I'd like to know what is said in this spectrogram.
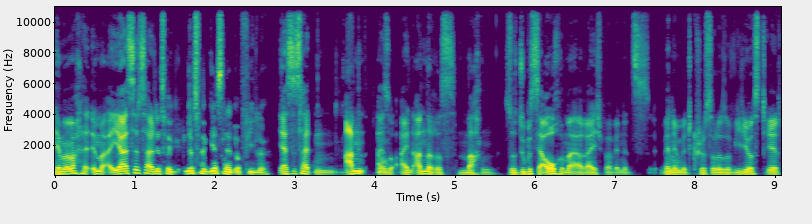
Ja, man macht halt immer, ja, es ist halt, Das, ver das vergessen halt auch viele. ja, es ist halt ein, an, also ein anderes Machen. So, du bist ja auch immer erreichbar, wenn jetzt, wenn Ja. ihr mit Chris oder so Videos dreht,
